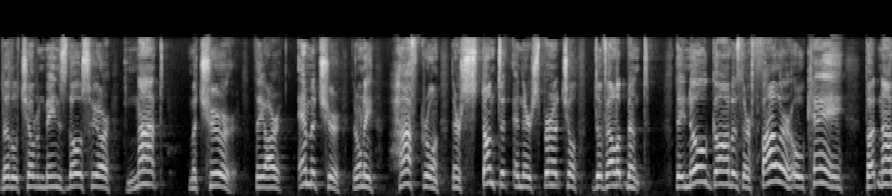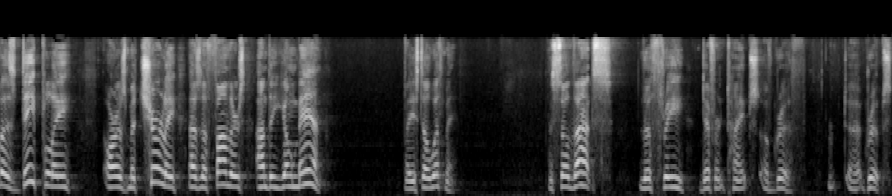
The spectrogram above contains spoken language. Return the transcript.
little children, means those who are not mature. They are immature. They're only half grown. They're stunted in their spiritual development. They know God as their Father, okay, but not as deeply or as maturely as the fathers and the young men. Are you still with me? And so that's the three different types of growth, uh, groups.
